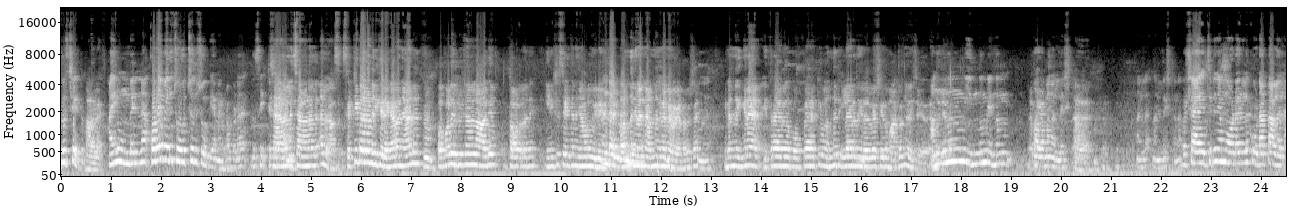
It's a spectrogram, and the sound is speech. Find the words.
തീർച്ചയായിട്ടും. അതിന് മുമ്പ് തന്നെ കുറെ പേര് ചോദിച്ചൊരു ചോദ്യമാണ് കേട്ടോ. ഇവിടെ സെറ്റ് ചാനൽ ചാനൽ അല്ല സെറ്റ് ഇട്ടാലും എനിക്കറിയാം. കാരണം ഞാൻ. അപ്പോൾ യൂട്യൂബ് ചാനൽ ആദ്യം ഇനിഷ്യൽ സ്റ്റേജിൽ തന്നെ ഞാൻ വീഡിയോ അന്ന്. ഇങ്ങനെ തന്നെ അന്ന് ഇങ്ങനെ തന്നെ ഇറങ്ങണ്ട പക്ഷെ ഇന്ന് ഇങ്ങനെ ഇത്ര ഒരു പോപ്പുലാരിറ്റി വന്നിട്ടില്ലായിരുന്നെങ്കിൽ ഒരു പക്ഷേ ഇത് മാറ്റം ചോദിച്ചത് ഇന്നും എന്നും പഴമ നല്ല ഇഷ്ടമാണ്. നല്ല നല്ല ഇഷ്ടമാണ്. പക്ഷെ അയച്ചിട്ട് ഞാൻ മോഡേണിൽ കൂടാത്ത ആളല്ല.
